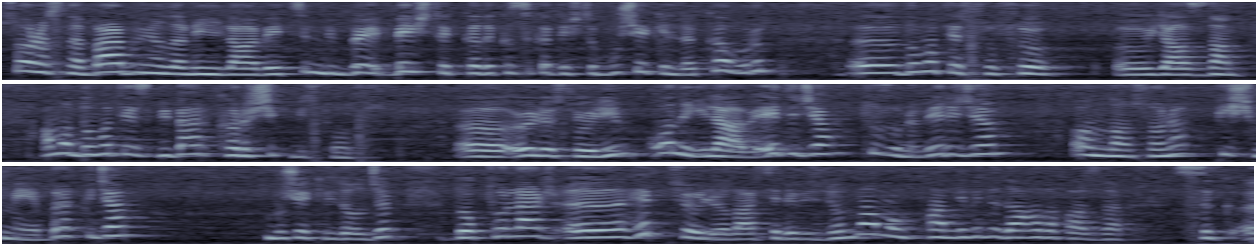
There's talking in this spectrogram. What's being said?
Sonrasında barbunyalarını ilave ettim. Bir 5 dakikada kısık ateşte bu şekilde kavurup e, domates sosu e, yazdan. Ama domates biber karışık bir sos. E, öyle söyleyeyim. Onu ilave edeceğim. Tuzunu vereceğim. Ondan sonra pişmeye bırakacağım. Bu şekilde olacak. Doktorlar e, hep söylüyorlar televizyonda ama pandemide daha da fazla sık e,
